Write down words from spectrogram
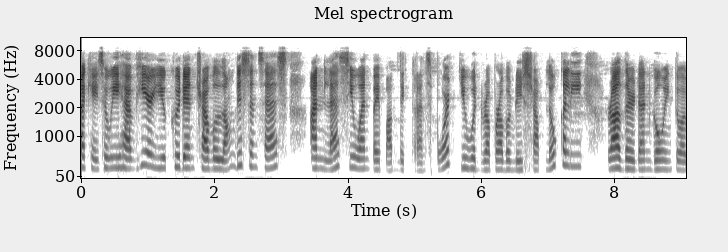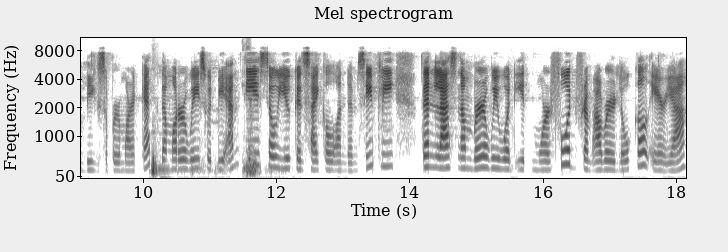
Okay, so we have here you couldn't travel long distances unless you went by public transport. You would probably shop locally rather than going to a big supermarket. The motorways would be empty, so you could cycle on them safely. Then, last number, we would eat more food from our local area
